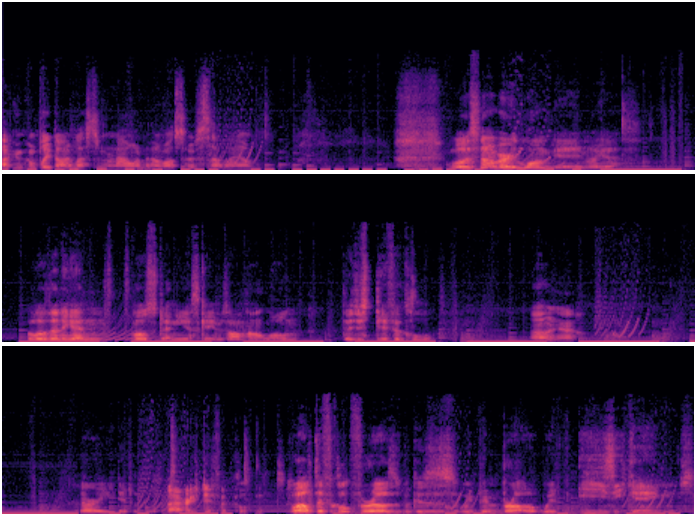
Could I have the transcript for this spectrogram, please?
I can complete that in less than an hour now, that's how sad I am. Well, it's not a very long game, I guess. Although then again, most NES games aren't that long. They're just difficult. Oh yeah, Very difficult. very difficult. Well, difficult for us because we've been brought up with easy games.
